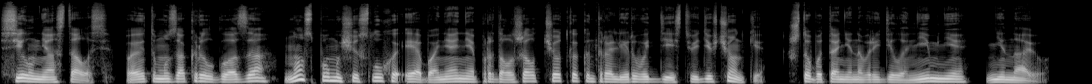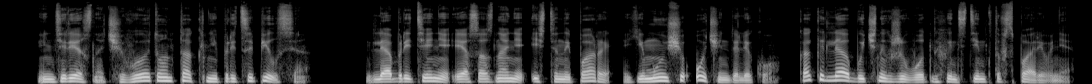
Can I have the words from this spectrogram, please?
Сил не осталось, поэтому закрыл глаза, но с помощью слуха и обоняния продолжал четко контролировать действия девчонки, чтобы та не навредила ни мне, ни Наю. Интересно, чего это он так не прицепился? Для обретения и осознания истинной пары ему еще очень далеко, как и для обычных животных инстинктов спаривания.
